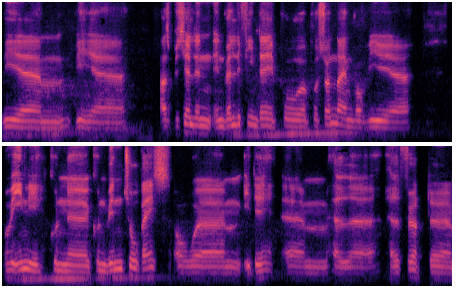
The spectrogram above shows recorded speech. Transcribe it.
Vi, um, vi uh, har specielt en, en veldig fin dag på, på søndagen, hvor vi, øh, hvor vi egentlig kunne, øh, kunne vinde to race, og øh, i det øh, havde, havde ført øh,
